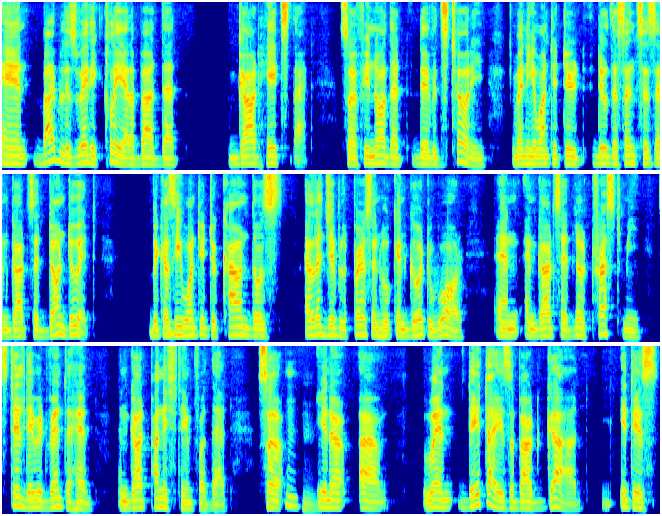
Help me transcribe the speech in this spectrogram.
and Bible is very clear about that. God hates that. So if you know that David's story, when he wanted to do the census and God said, don't do it, because he wanted to count those eligible person who can go to war. And, and God said, no, trust me. Still, David went ahead and God punished him for that. So, mm-hmm. you know, um, when data is about God, it is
